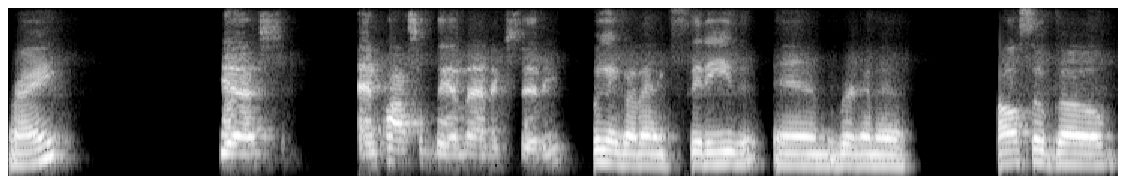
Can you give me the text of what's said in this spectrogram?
right? Yes. And possibly Atlantic City. We're going to go to Atlantic City and we're going to also go,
